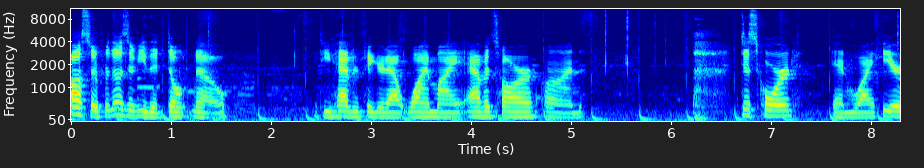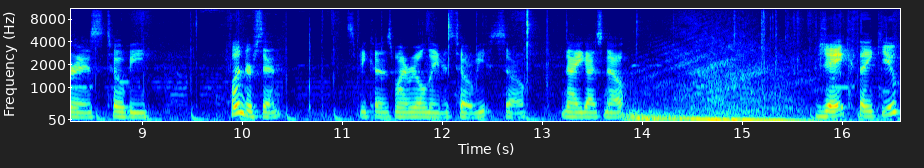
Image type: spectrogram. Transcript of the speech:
Also, for those of you that don't know, if you haven't figured out why my avatar on Discord and why here is Toby Flenderson, it's because my real name is Toby, so now you guys know. Jake, thank you.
